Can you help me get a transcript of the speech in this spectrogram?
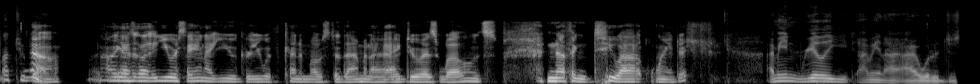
Not too bad. No. No, I guess uh, you were saying that you agree with kind of most of them, and I, I do as well. It's nothing too outlandish. I mean, really, I mean, I, I would have just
